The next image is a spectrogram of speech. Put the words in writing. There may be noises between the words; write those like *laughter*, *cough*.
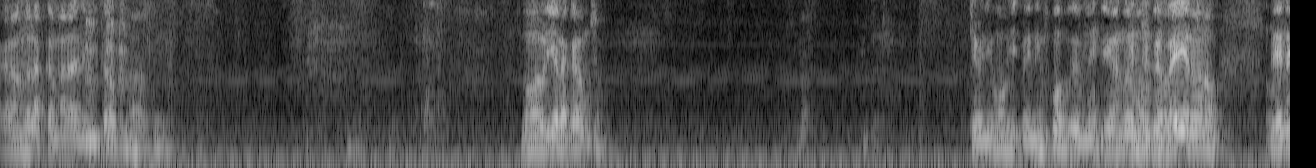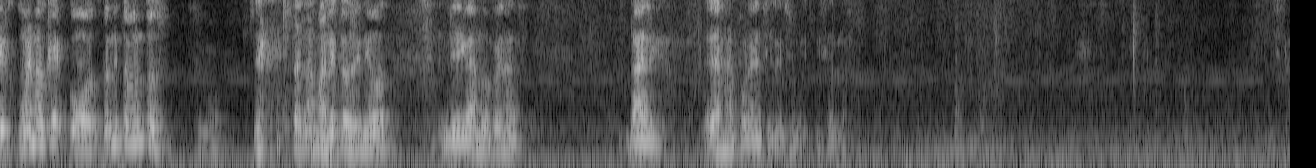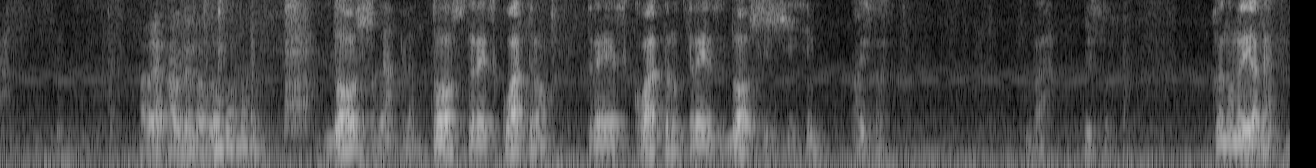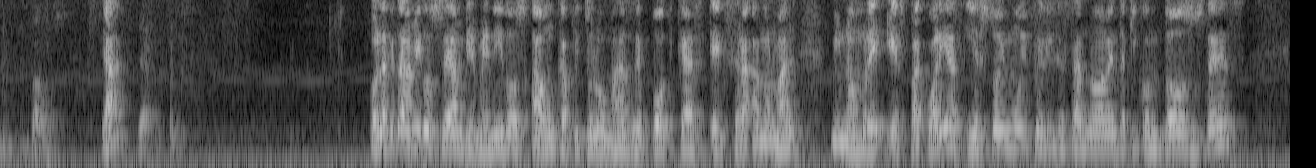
grabando la cámara del invitado. ¿No me abría la cara mucho? Que venimos, venimos de- Sí. llegando de Monterrey, hermano. Viene, bueno, es que como 30 minutos. *laughs* Están las maletas, venimos llegando apenas. Dale, déjame poner en silencio mi, mi celular. Ahí está. A ver, hablen los dos, por favor. 2, Hola, hola. 2, 3, 4. 3, 4, 3, Sí, 2. sí, sí. Ahí está, Va. listo. Cuando me digas, ¿eh? Estamos. ¿Ya? Ya. Hola, ¿qué tal amigos? Sean bienvenidos a un capítulo más de Podcast Extra Anormal. Mi nombre es Paco Arias y estoy muy feliz de estar nuevamente aquí con todos ustedes.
